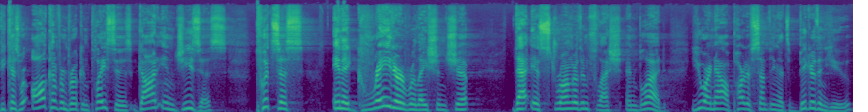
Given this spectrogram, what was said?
because we're all come from broken places, God in Jesus puts us in a greater relationship that is stronger than flesh and blood. You are now a part of something that's bigger than you,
